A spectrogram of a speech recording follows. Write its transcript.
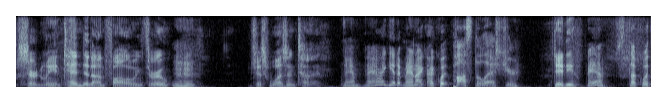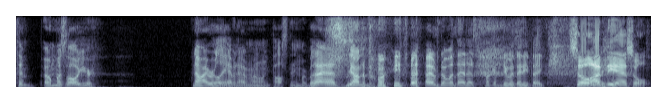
certainly intended on following through. Mm-hmm. Just wasn't time. Yeah. Yeah, I get it, man. I, I quit pasta last year. Did you? Yeah. Stuck with it almost all year. No, I really haven't. I don't like pasta anymore. But that's beyond the point. I don't know what that has to fucking do with anything. So I'm the asshole.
